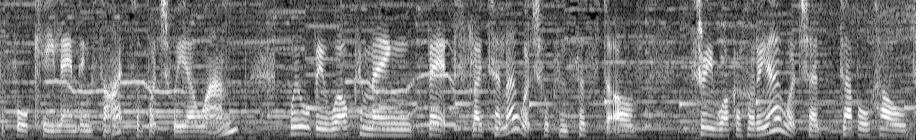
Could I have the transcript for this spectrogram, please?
the four key landing sites, of which we are one. We will be welcoming that flotilla, which will consist of three waka hourua, which are double-hulled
